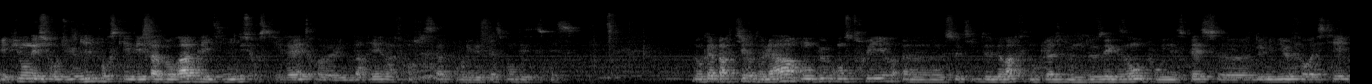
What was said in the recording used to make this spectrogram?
et puis on est sur du 1000 pour ce qui est défavorable et 10 000 sur ce qui va être euh, une barrière infranchissable pour les déplacements des espèces. Donc à partir de là, on peut construire euh, ce type de graphe. Donc là je donne deux exemples pour une espèce euh, de milieu forestier,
